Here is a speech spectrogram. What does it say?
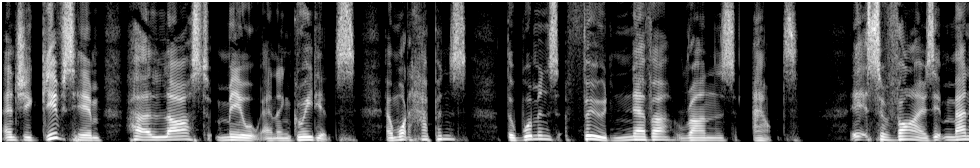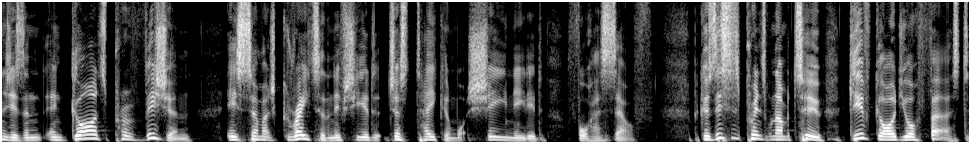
and she gives him her last meal and ingredients. And what happens? The woman's food never runs out. It survives it manages and, and God's provision is so much greater than if she had just taken what she needed for herself. Because this is principle number two give God your first,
